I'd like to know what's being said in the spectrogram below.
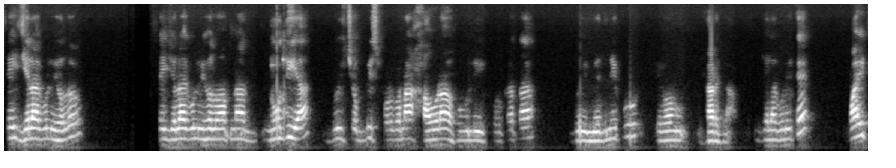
সেই জেলাগুলি হলো, সেই জেলাগুলি হলো আপনার নদিয়া, দুই চব্বিশ পরগনা, হাওড়া, হুগলি, কলকাতা, দুই মেদিনীপুর এবং ঝাড়গ্রাম। জেলাগুলিতে হোয়াইট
